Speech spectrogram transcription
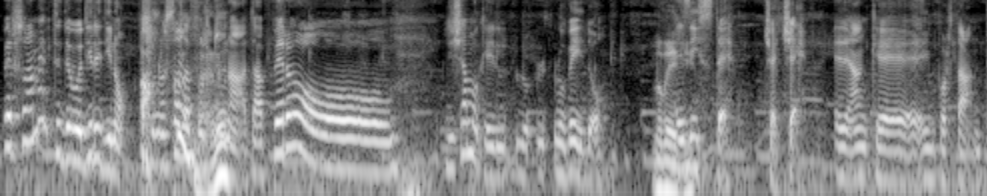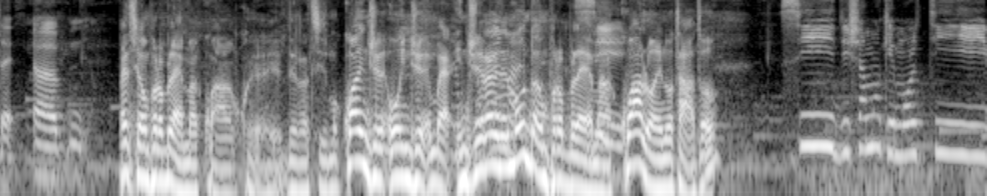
Personalmente devo dire di no, Ah, sono stata fortunata, però diciamo che lo, lo vedo, Lo vedi? esiste, cioè c'è ed è anche importante. Eh, Pensi a un problema qua del razzismo? Qua in, o in, gen- beh, in generale nel mondo è un problema. sì. Qua lo hai notato? sì, diciamo che molti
